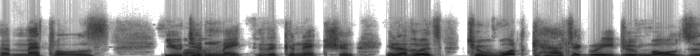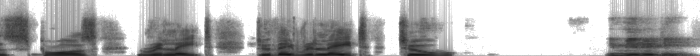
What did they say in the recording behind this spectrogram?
uh, metals, you Ah. didn't make the connection. In other words, to what category do molds and spores relate? Do they relate to Immunity.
